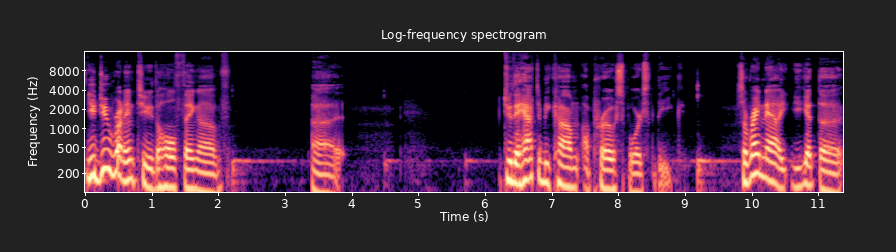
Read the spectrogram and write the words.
You do run into the whole thing of, uh, do they have to become a pro sports league? So right now you get the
